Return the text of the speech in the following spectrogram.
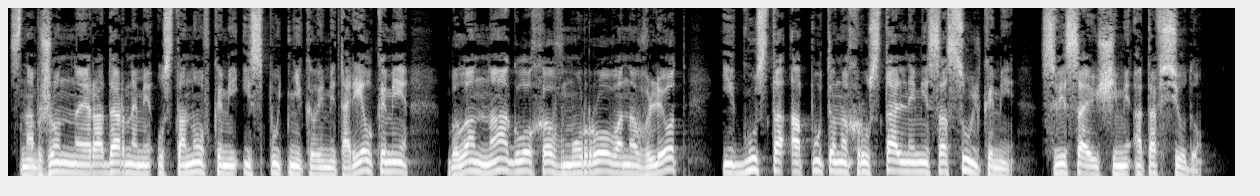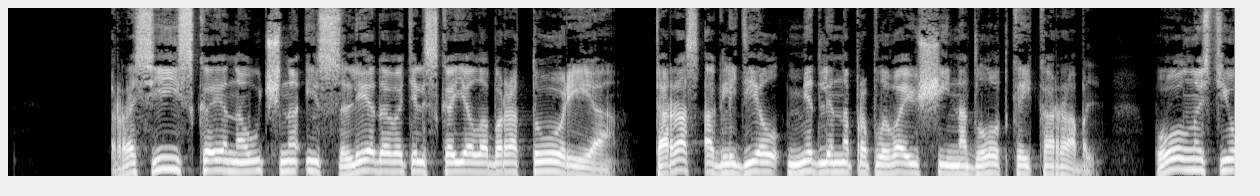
снабженная радарными установками и спутниковыми тарелками – была наглухо вмурована в лед и густо опутана хрустальными сосульками, свисающими отовсюду. Российская научно-исследовательская лаборатория. Тарас оглядел медленно проплывающий над лодкой корабль. Полностью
